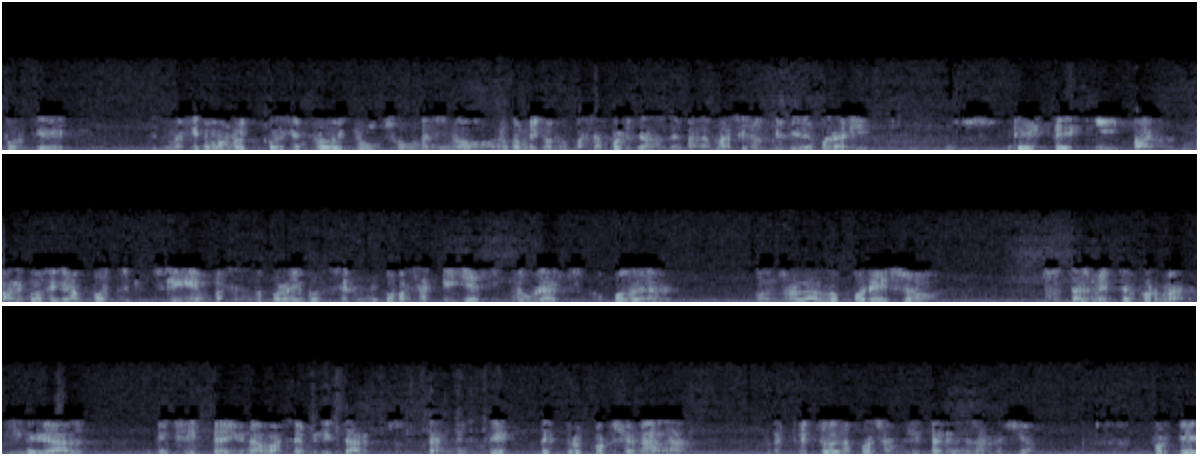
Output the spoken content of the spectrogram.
porque imaginémonos, por ejemplo, hoy que un submarino atómico no pasa por el canal de Panamá, sino que viene por ahí, este y barcos de gran porte siguen pasando por ahí porque es el único pasaje y es neurálgico poder controlarlo. Por eso, totalmente de forma ilegal, existe ahí una base militar totalmente desproporcionada respecto de las fuerzas militares de la región. Porque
